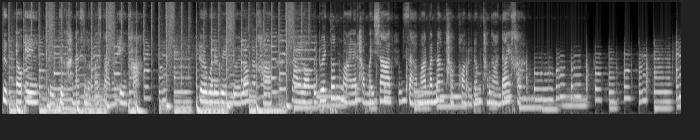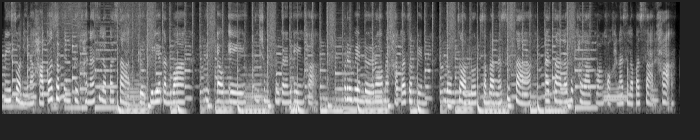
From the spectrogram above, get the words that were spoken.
ตึก LA หรือตึกคณะศิลปศาสตร์นั่นเองค่ะ โดยบริเวณโดยรอบนะคะรายล้อมไปด้วยต้นไม้และธรรมชาติ สามารถมานั่งพักผ่อนหรือนั่งทำงานได้ค่ะ ในส่วนนี้นะคะก็จะเป็นตึกคณะศิลปศาสตร์ หรือที่เรียกกันว่าตึก LA ตึกชมพูกันนั่นเองค่ะ บริเวณโดยรอบนะคะก็จะเป็นโรงจอดรถสำหรับนักศึกษา อาจารย์และบุคลากรของคณะศิลปศาสตร์ค่ะ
